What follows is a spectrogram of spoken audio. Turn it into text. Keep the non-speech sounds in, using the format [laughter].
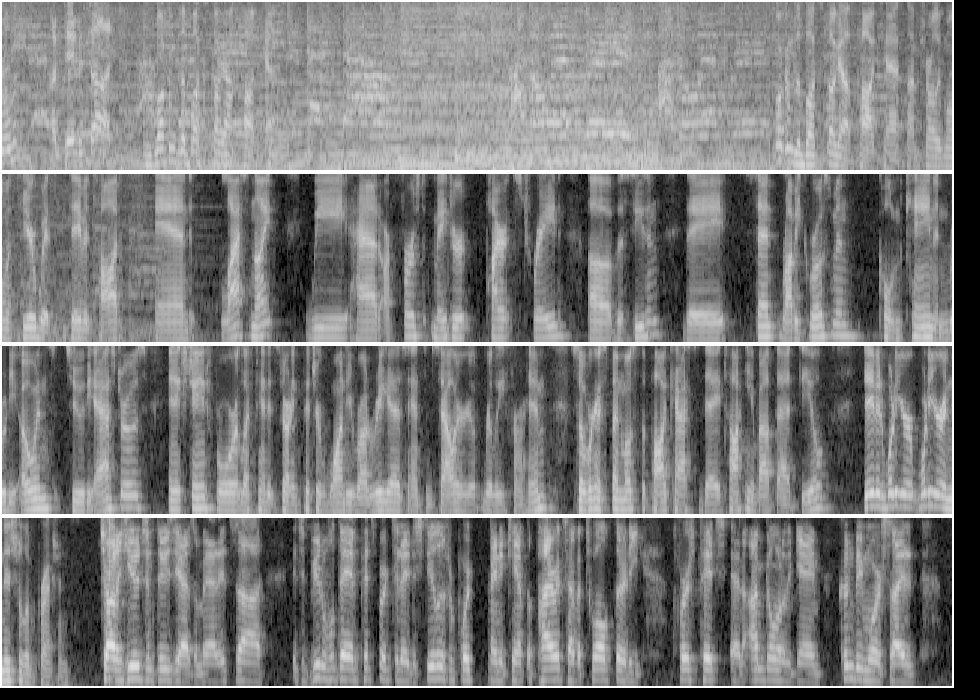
I'm David Todd. and welcome to the Bucs Dugout Podcast. Welcome to the Bucs Dugout Podcast. I'm Charlie Wilmoth here with David Todd, and last night we had our first major Pirates trade of the season. They sent Robbie Grossman, Colton Cain, and Rudy Owens to the Astros in exchange for left-handed starting pitcher Wandy Rodriguez and some salary relief from him. So we're going to spend most of the podcast today talking about that deal. David, what are your what are your initial impressions? Charlie, huge enthusiasm, man. It's uh, it's a beautiful day in Pittsburgh today. The Steelers report training camp. The Pirates have a 12:30 first pitch, and I'm going to the game. Couldn't be more excited.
